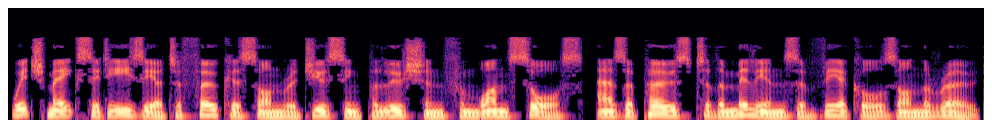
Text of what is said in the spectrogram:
Which makes it easier to focus on reducing pollution from one source, as opposed to the millions of vehicles on the road.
